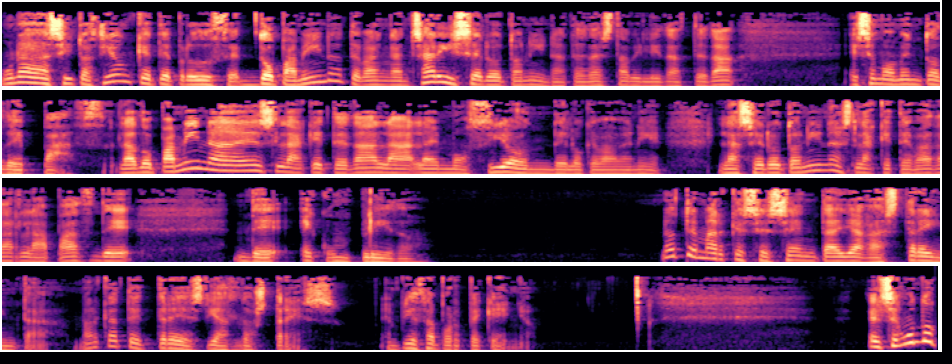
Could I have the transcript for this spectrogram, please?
una situación que te produce dopamina, te va a enganchar y serotonina, te da estabilidad, te da ese momento de paz. La dopamina es la que te da la emoción de lo que va a venir. La serotonina es la que te va a dar la paz de de he cumplido. No te marques 60 y hagas 30, márcate 3 y haz los 3. Empieza por pequeño. El segundo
